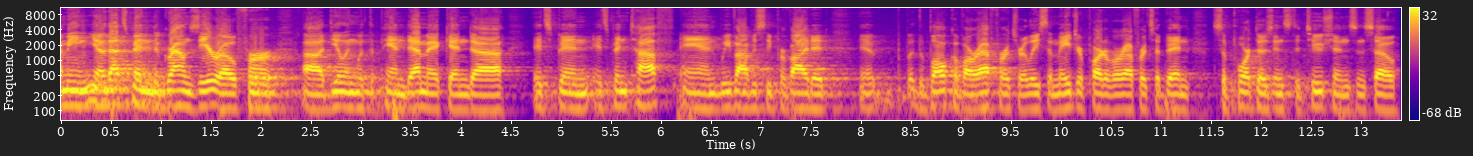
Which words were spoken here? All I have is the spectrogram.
I mean, you know, that's been the ground zero for uh, dealing with the pandemic, and uh, it's been, it's been tough, and we've obviously provided, uh, the bulk of our efforts, or at least a major part of our efforts have been support those institutions, and so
